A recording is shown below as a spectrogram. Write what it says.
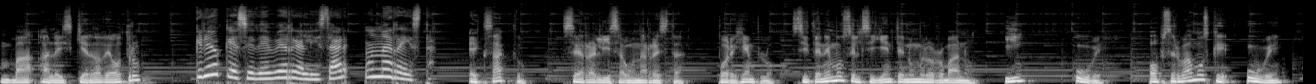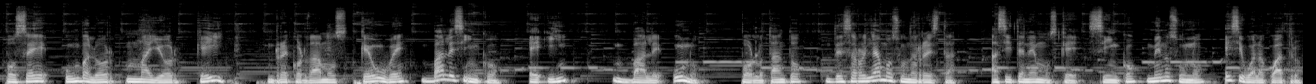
va a la izquierda de otro? Creo que se debe realizar una resta. Exacto, se realiza una resta. Por ejemplo, si tenemos el siguiente número romano, I, V, observamos que V posee un valor mayor que I. Recordamos que V vale 5 e I vale 1. Por lo tanto, desarrollamos una resta. Así tenemos que 5 menos 1 es igual a 4.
